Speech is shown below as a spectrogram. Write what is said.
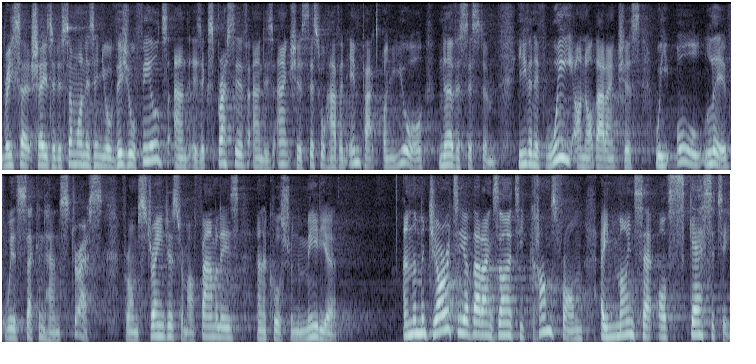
Research shows that if someone is in your visual fields and is expressive and is anxious, this will have an impact on your nervous system. Even if we are not that anxious, we all live with secondhand stress from strangers, from our families, and of course from the media. And the majority of that anxiety comes from a mindset of scarcity.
